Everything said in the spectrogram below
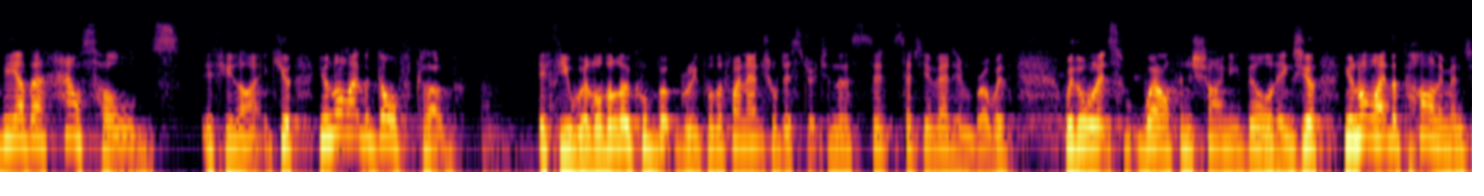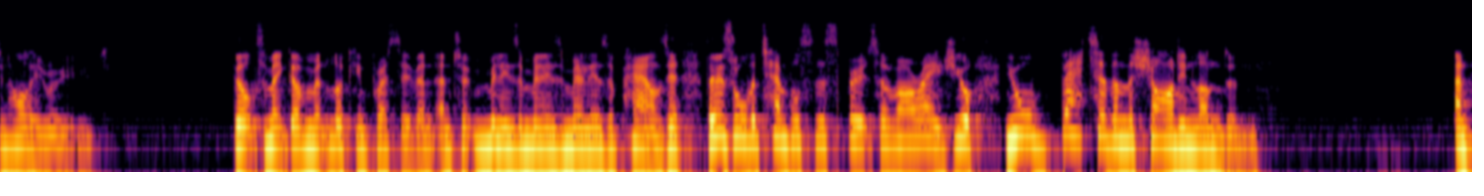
the other households, if you like. You're, you're not like the golf club if you will, or the local book group, or the financial district in the city of Edinburgh with, with all its wealth and shiny buildings. You're, you're not like the Parliament in Holyrood, built to make government look impressive and, and took millions and millions and millions of pounds. Those are all the temples to the spirits of our age. You're, you're better than the Shard in London and,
